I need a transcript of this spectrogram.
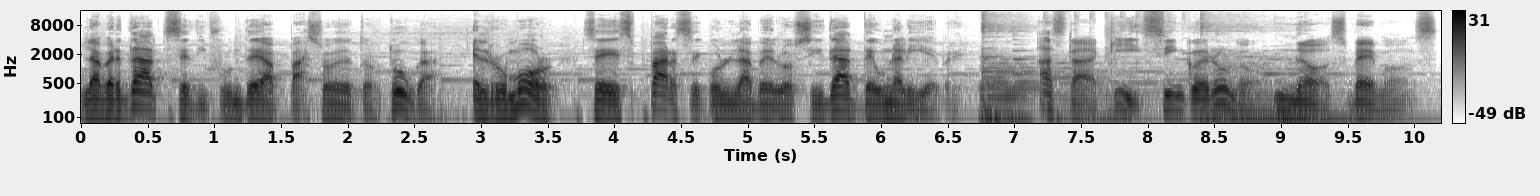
la verdad se difunde a paso de tortuga. El rumor se esparce con la velocidad de una liebre. Hasta aquí 5 en 1. Nos vemos.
